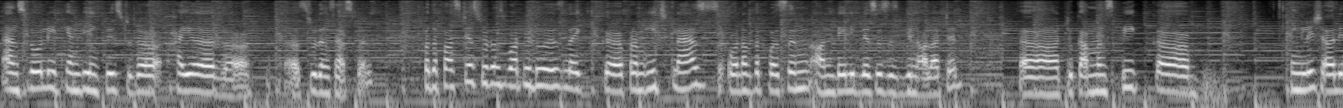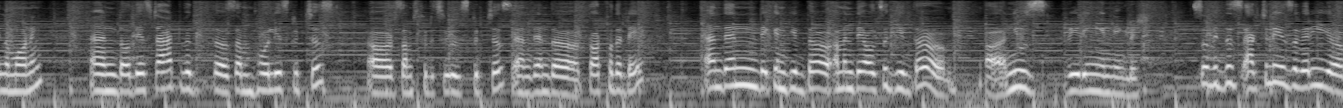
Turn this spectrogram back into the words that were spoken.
and slowly it can be increased to the higher uh, uh, students as well. For the first year students, what we do is like uh, from each class, one of the person on daily basis has been allotted uh, to come and speak English early in the morning, and they start with some holy scriptures or some spiritual scriptures, and then the thought for the day, and then they can give the. I mean, they also give the uh, news reading in English. So with this, actually, is a very uh,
